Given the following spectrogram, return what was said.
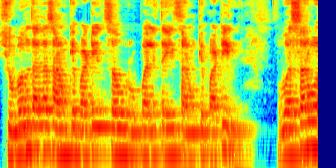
शुभमदादा साळुंके पाटील सौ रुपालीताई साळुंके पाटील व सर्व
